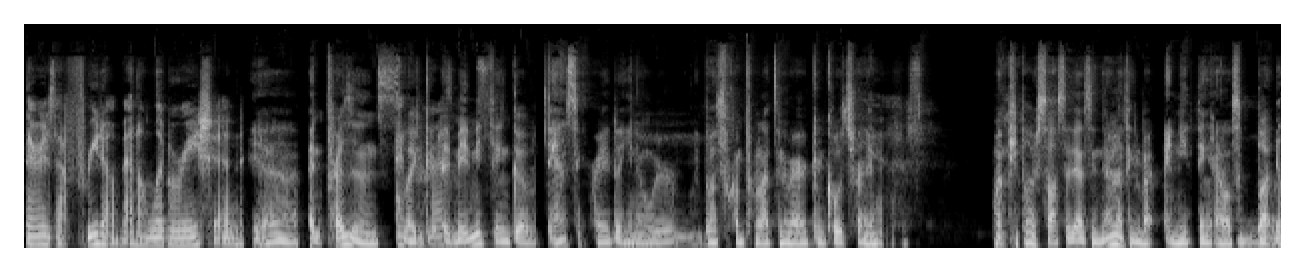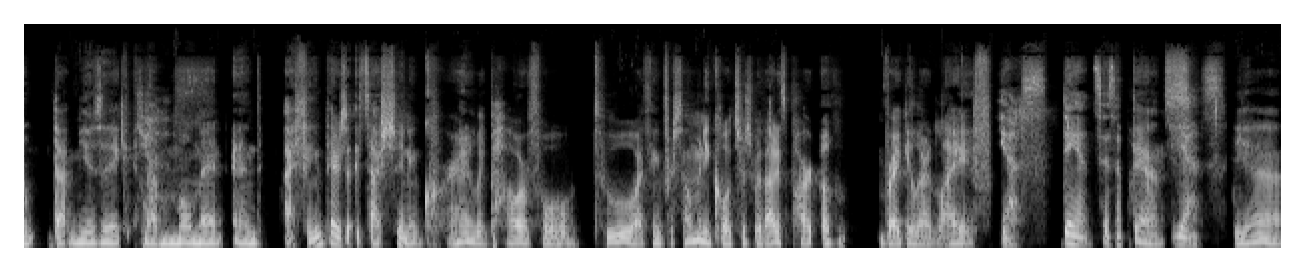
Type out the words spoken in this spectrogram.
There is a freedom and a liberation. Yeah. And presence. And like it made me think of dancing, right? Like, you know, we're, we Mm. both come from Latin American culture. And Yes. when people are salsa dancing, they're not thinking about anything else but Nope. that music and that moment. And I think there's, it's actually an incredibly powerful tool. I think for so many cultures where that is part of regular life. Yes. Dance is a part. Dance. Yes. Yeah. Yeah.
